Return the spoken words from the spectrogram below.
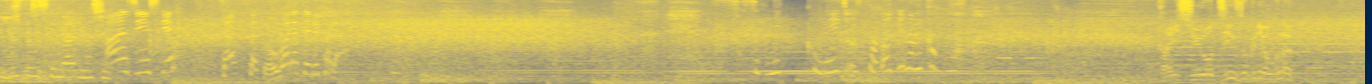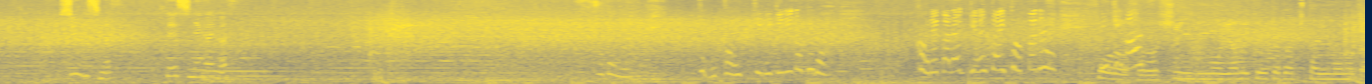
優先してまいりましょう。安心して。さっさと終わらせるから。さすがにこれ以上回収を迅速に行う。修理します。停止願います。すでに限界ギリギリだけどこれから限界突破でそろそろ進軍をやめていただきたいものだ。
